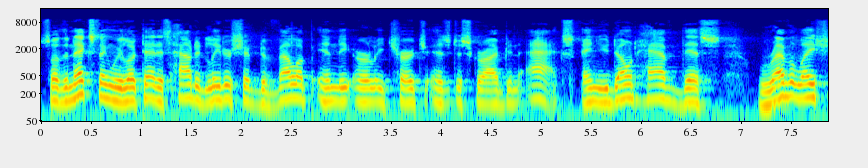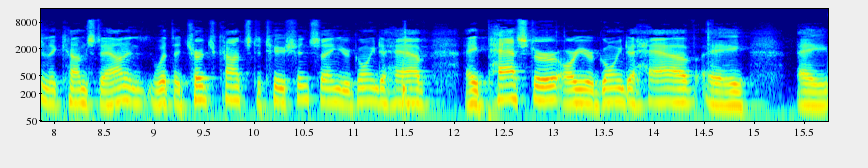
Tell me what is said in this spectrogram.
So the next thing we looked at is how did leadership develop in the early church as described in Acts? And you don't have this revelation that comes down and with the church constitution saying you're going to have a pastor or you're going to have a a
